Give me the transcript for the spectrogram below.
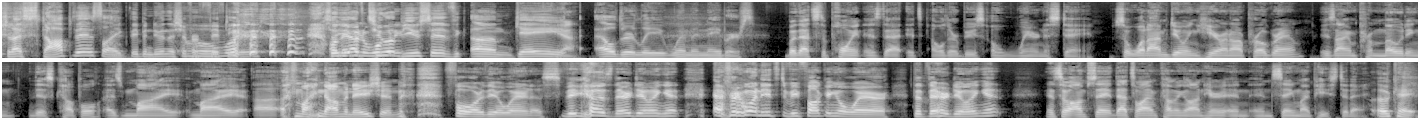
should I stop this? Like, they've been doing this shit for 50 my- years. So Oh, you they've two whooping abusive, um, gay, Yeah. elderly women neighbors. But that's the point is that it's Elder Abuse Awareness Day. So what I'm doing here on our program is I am promoting this couple as my my uh, my nomination for the awareness because they're doing it. Everyone needs to be fucking aware that they're doing it. And so I'm saying that's why I'm coming on here and, and saying my piece today. Okay.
